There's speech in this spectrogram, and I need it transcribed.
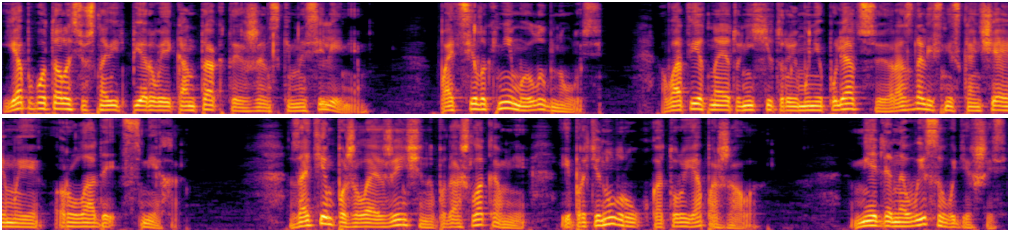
я попыталась установить первые контакты с женским населением. Подсела к ним и улыбнулась. В ответ на эту нехитрую манипуляцию раздались нескончаемые рулады смеха. Затем пожилая женщина подошла ко мне и протянула руку, которую я пожала. Медленно высвободившись,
